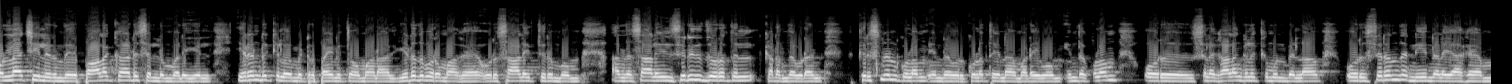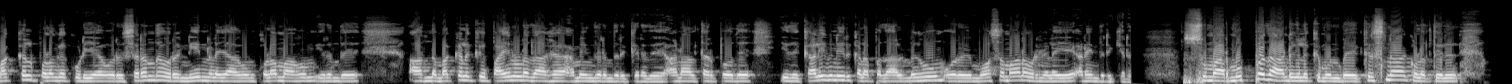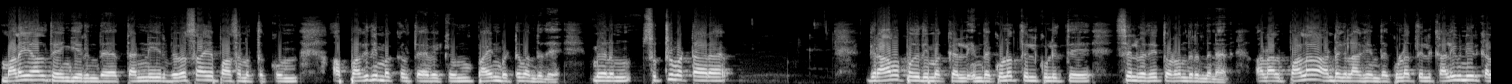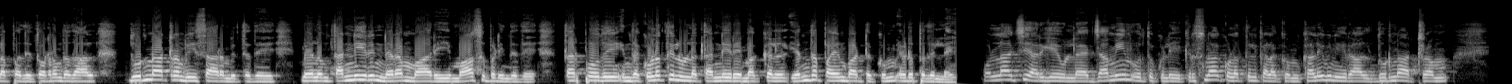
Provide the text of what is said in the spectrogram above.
பொள்ளாச்சியிலிருந்து பாலக்காடு செல்லும் வழியில் இரண்டு கிலோமீட்டர் பயணித்தோமானால் இடதுபுறமாக ஒரு சாலை திரும்பும். அந்த சாலையில் சிறிது தூரத்தில் கடந்தவுடன் கிருஷ்ணன் குளம் என்ற ஒரு குளத்தை நாம் அடைவோம். இந்த குளம் ஒரு சில காலங்களுக்கு முன்பெல்லாம் ஒரு சிறந்த நீர்நிலையாக மக்கள் புழங்கக்கூடிய ஒரு சிறந்த ஒரு நீர்நிலையாகவும் குளமாகவும் இருந்து அந்த மக்களுக்கு பயனுள்ளதாக அமைந்திருந்திருக்கிறது. ஆனால் தற்போது இது கழிவுநீர் கலப்பதால் மிகவும் ஒரு மோசமான ஒரு நிலையை அடைந்திருக்கிறது. சுமார் முப்பது ஆண்டுகளுக்கு முன்பு கிருஷ்ணா குளத்தில் மழையால் தேங்கியிருந்த தண்ணீர் விவசாய பாசனத்துக்கும் அப்பகுதி மக்கள் தேவைக்கும் பயன்பட்டு வந்தது. மேலும் சுற்றுவட்டார கிராம பகுதி மக்கள் இந்த குளத்தில் குளித்து செல்வதை தொடர்ந்திருந்தனர். ஆனால் பல ஆண்டுகளாக இந்த குளத்தில் கழிவுநீர் கலப்பது தொடர்ந்ததால் துர்நாற்றம் வீச ஆரம்பித்தது. மேலும் தண்ணீரின் நிறம் மாறி மாசுபடிந்தது. தற்போது இந்த குளத்தில் உள்ள தண்ணீரை மக்கள் எந்த பயன்பாட்டுக்கும் எடுப்பதில்லை. பொள்ளாச்சி அருகே உள்ள ஜமீன் ஒத்துக்குழி கிருஷ்ணா குளத்தில் கலக்கும் கழிவு நீரால் துர்நாற்றம்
